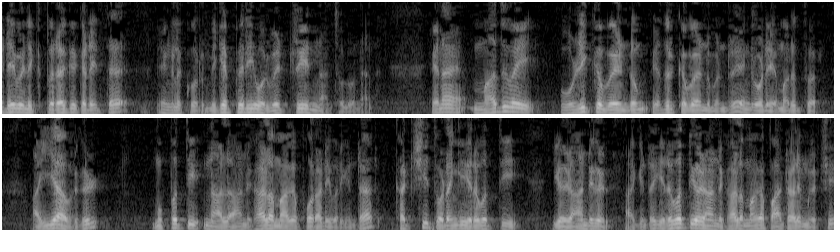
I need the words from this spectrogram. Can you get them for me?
இடைவெளிக்கு பிறகு கிடைத்த எங்களுக்கு ஒரு மிகப்பெரிய ஒரு வெற்றின்னு நான் சொல்லுவேன் நான். ஏன்னா மதுவை ஒழிக்க வேண்டும் எதிர்க்க வேண்டும் என்று எங்களுடைய மருத்துவர் ஐயா அவர்கள் முப்பத்தி நாலு ஆண்டு காலமாக போராடி வருகின்றார். கட்சி தொடங்கி இருபத்தி ஏழு ஆண்டுகள் ஆகின்ற இருபத்தி ஏழு ஆண்டு காலமாக பாட்டாளி கட்சி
